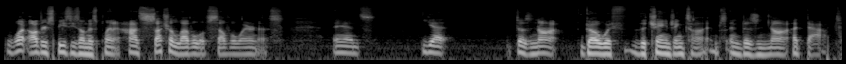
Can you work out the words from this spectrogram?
what other species on this planet has such a level of self awareness and yet does not go with the changing times and does not adapt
